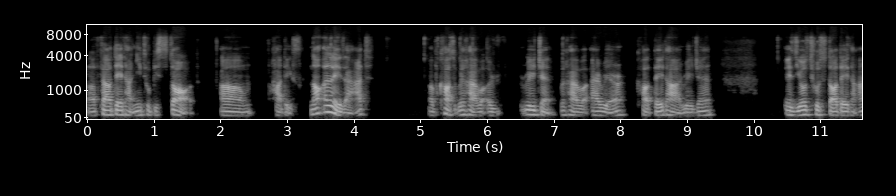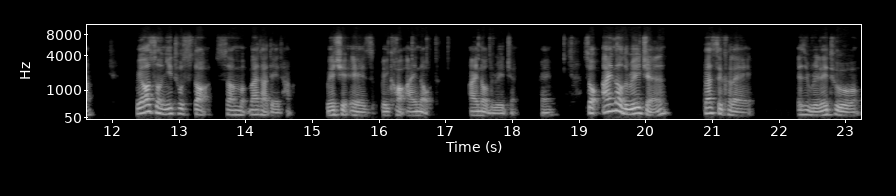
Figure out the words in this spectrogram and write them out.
uh, file data need to be stored on hard disk. Not only that, of course, we have a region, we have an area called data region is used to store data. We also need to store some metadata, which is we call inode, inode region. Okay, so inode region basically is related to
